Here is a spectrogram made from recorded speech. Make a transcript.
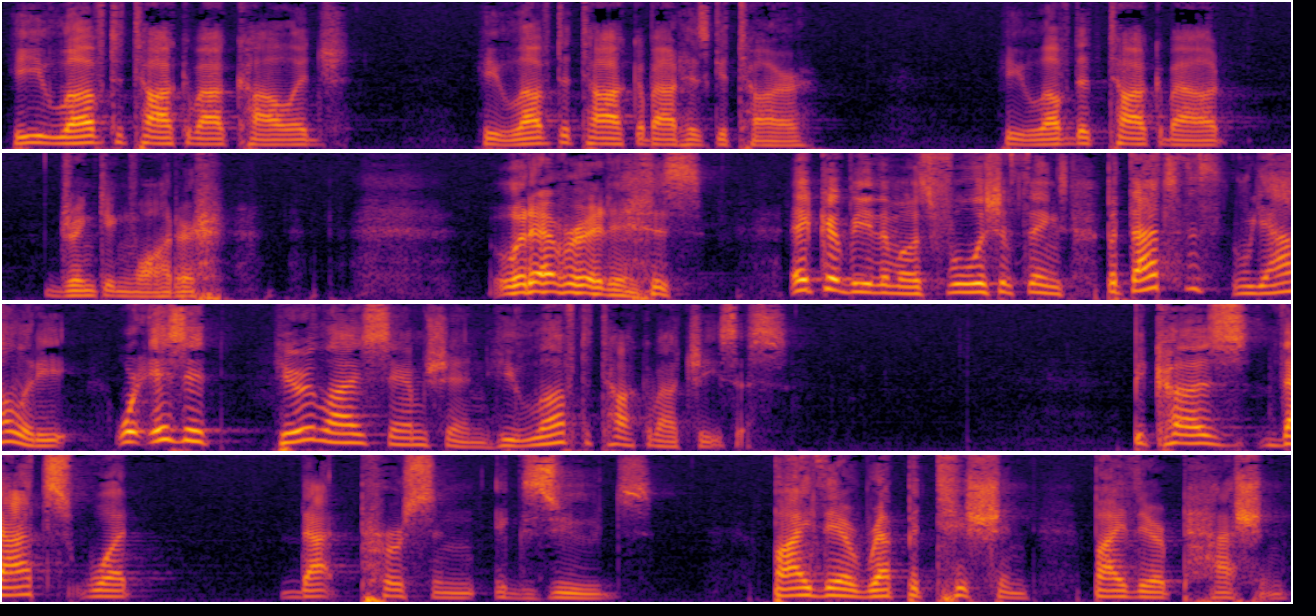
He loved to talk about college. He loved to talk about his guitar. He loved to talk about drinking water. Whatever it is. It could be the most foolish of things, but that's the reality. Or is it Here lies Sam Shin. He loved to talk about Jesus because that's what that person exudes by their repetition, by their passion.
